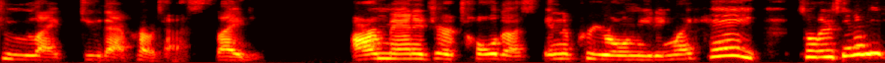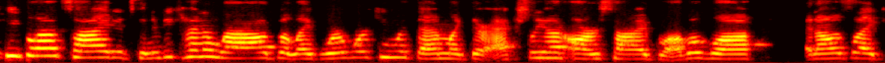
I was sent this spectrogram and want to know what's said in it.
to like do that protest. Like our manager told us in the pre-roll meeting, like, hey, so there's gonna be people outside, it's gonna be kind of loud, but like we're working with them, like they're actually on our side, blah blah blah. And I was like,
